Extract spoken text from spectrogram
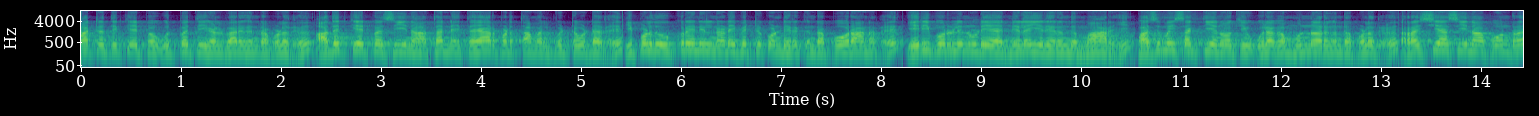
மாற்றத்திற்கேற்ப உற்பத்திகள் வருகின்ற பொழுது அதற்கு அதற்கேற்ப சீனா தன்னை தயார்படுத்தாமல் விட்டுவிட்டது. இப்பொழுது உக்ரைனில் நடைபெற்றுக் கொண்டிருக்கின்ற போரானது எரிபொருளினுடைய நிலையில் இருந்து மாறி பசுமை சக்தியை நோக்கி உலகம் முன்னேறுகின்ற பொழுது ரஷ்யா சீனா போன்ற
